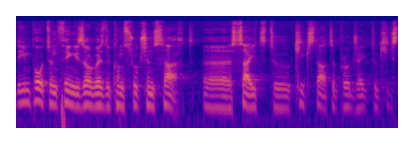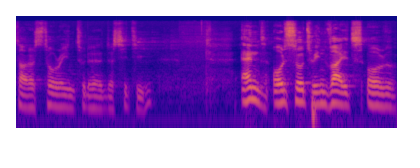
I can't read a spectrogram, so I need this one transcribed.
the important thing is always the construction start, uh, site to kickstart a project, to kickstart a story into the, the city. And also to invite all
